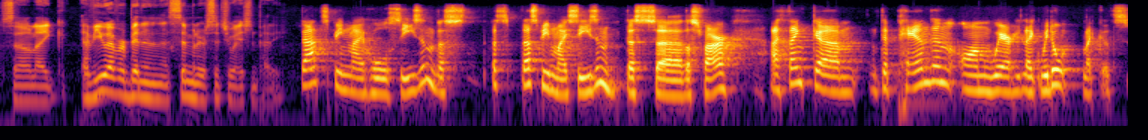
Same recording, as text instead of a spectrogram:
So, like, have you ever been in a similar situation, Petty? That's been my whole season. This that's that's been my season. This uh, thus far. I think um, depending on where, he- like, we don't like it's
